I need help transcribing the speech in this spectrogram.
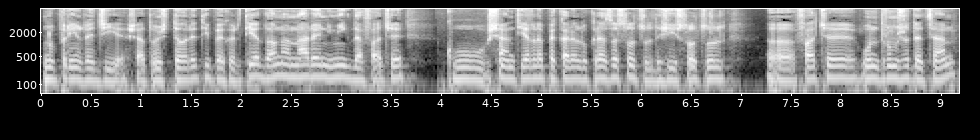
nu prin regie. Și atunci, teoretic, pe hârtie, doamna nu are nimic de a face cu șantierele pe care lucrează soțul, deși soțul uh, face un drum județean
